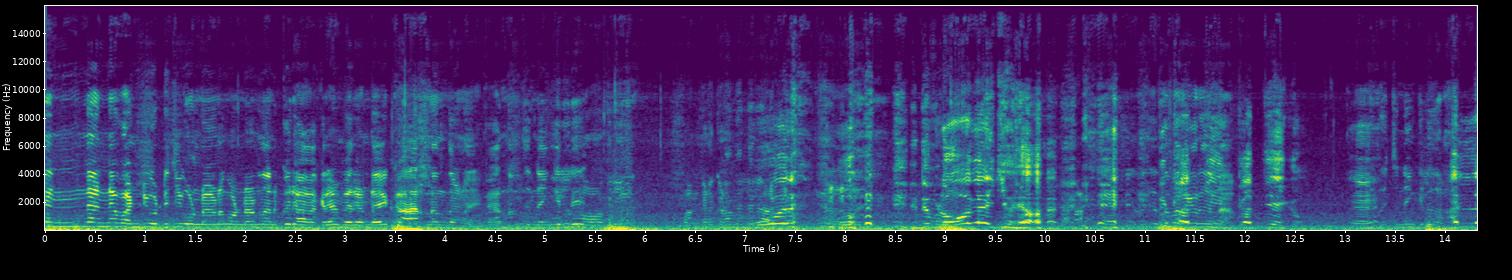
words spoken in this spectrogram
എന്നെ എന്നെ വണ്ടി ഒട്ടിച്ച് കൊണ്ടാണ് കൊണ്ടാണ് എനിക്കൊരു ആഗ്രഹം വരേണ്ടായ കാരണം എന്താണ്? കാരണം വെച്ചിട്ടുണ്ടെങ്കിൽ ഇത് വ്ലോഗ് അയക്കൂല കത്തി അയക്കും അല്ല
